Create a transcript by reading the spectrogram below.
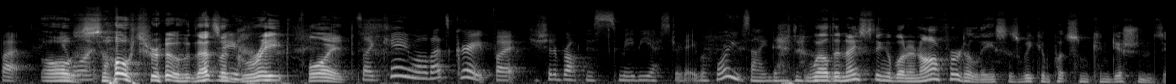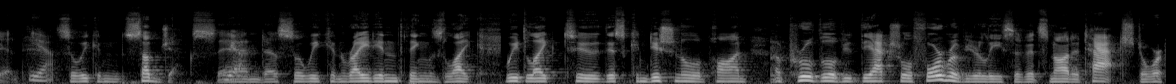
But oh, want, so true. That's a great point. It's like, okay, well, that's great, but you should have brought this maybe yesterday before you signed it. well, the nice thing about an offer to lease is we can put some conditions in. Yeah. So we can subjects, and yeah. uh, so we can write in things like we'd like to this conditional upon approval of the actual form of your lease if it's not attached, or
